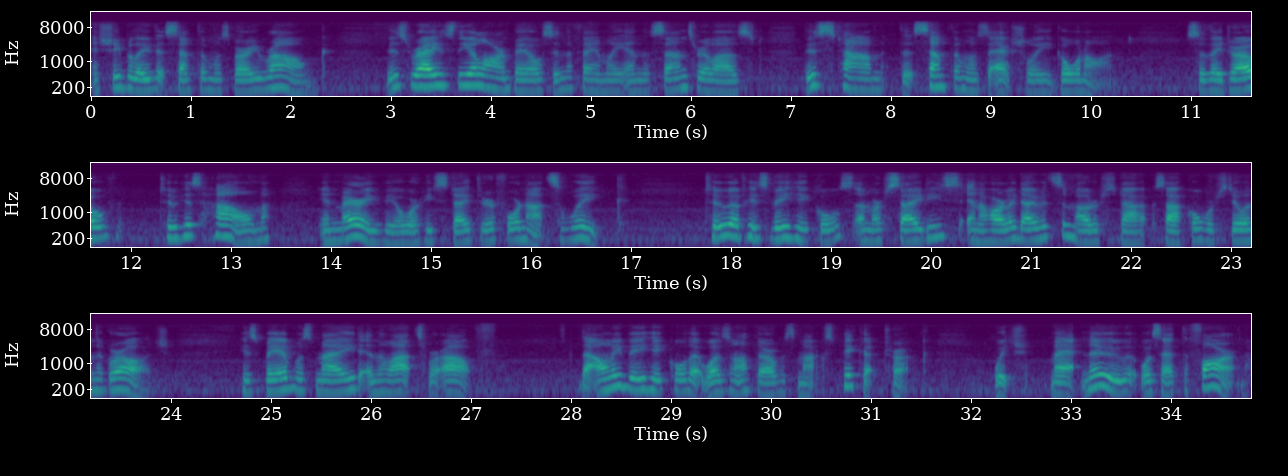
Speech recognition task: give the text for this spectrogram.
and she believed that something was very wrong. This raised the alarm bells in the family and the sons realized this time that something was actually going on. So they drove to his home in Maryville where he stayed three or four nights a week. Two of his vehicles, a Mercedes and a Harley Davidson motorcycle, were still in the garage. His bed was made and the lights were off. The only vehicle that was not there was Mike's pickup truck, which Matt knew was at the farm.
